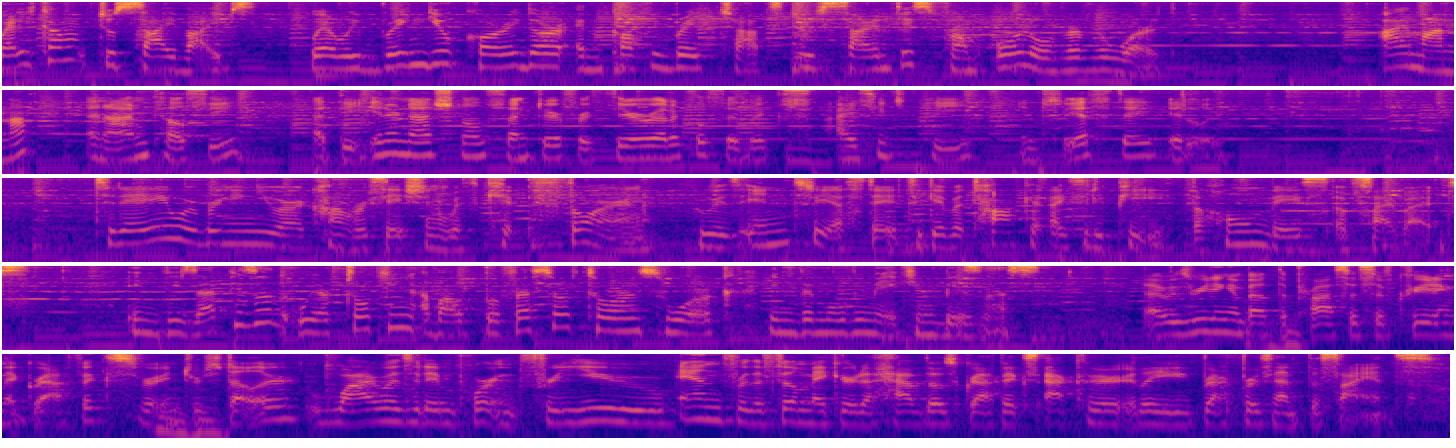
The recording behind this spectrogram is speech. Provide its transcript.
Welcome to Sci Vibes, where we bring you corridor and coffee break chats with scientists from all over the world. I'm Anna. And I'm Kelsey at the International Center for Theoretical Physics, ICTP, in Trieste, Italy. Today, we're bringing you our conversation with Kip Thorne, who is in Trieste to give a talk at ICTP, the home base of SciVibes. In this episode, we are talking about Professor Thorne's work in the movie making business. I was reading about the process of creating the graphics for mm-hmm. Interstellar. Why was it important for you and for the filmmaker to have those graphics accurately represent the science?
